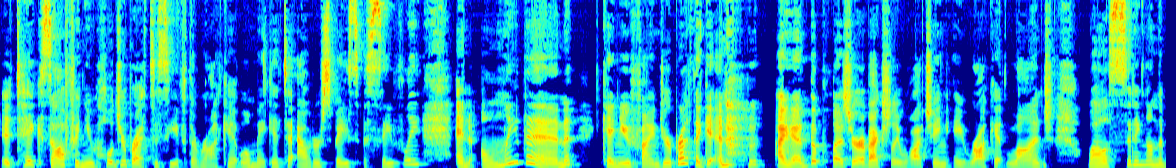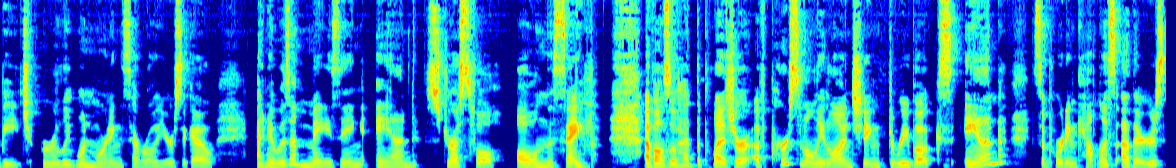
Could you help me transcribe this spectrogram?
it takes off, and you hold your breath to see if the rocket will make it to outer space safely. And only then can you find your breath again? I had the pleasure of actually watching a rocket launch while sitting on the beach early one morning several years ago, and it was amazing and stressful all in the same. I've also had the pleasure of personally launching three books and supporting countless others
